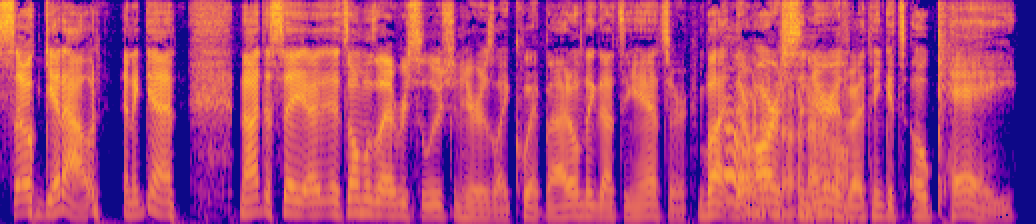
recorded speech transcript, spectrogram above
So get out. And again, not to say uh, it's almost like every solution here is like quit, but I don't think that's the answer. But no, there no, are no, scenarios where I think it's okay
